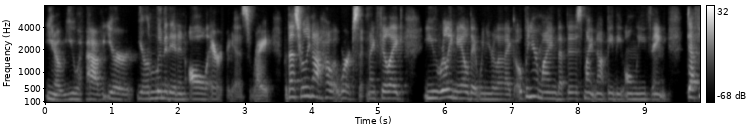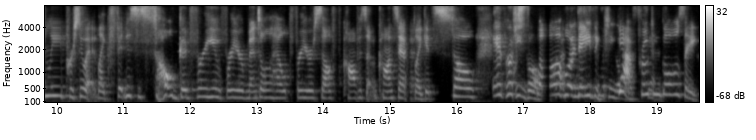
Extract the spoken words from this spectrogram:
you know you have you're you're limited in all areas right? But that's really not how it works. And i feel like you really nailed it when you're like open your mind that this might not be the only thing. Definitely pursue it. Like fitness is so good for you for your mental health for your self confidence concept. Like it's so and protein so goals. Amazing. protein goals. yeah protein yeah. goals like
